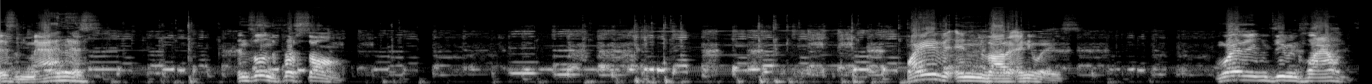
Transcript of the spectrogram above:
This is madness. And it's only the first song. Why are even in it anyways? Why are they even doing clowns?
